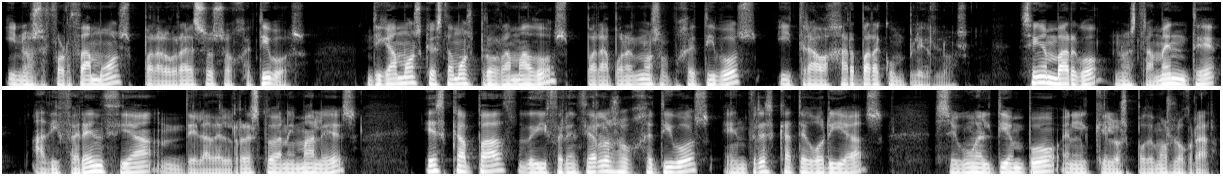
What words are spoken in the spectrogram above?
y nos esforzamos para lograr esos objetivos. Digamos que estamos programados para ponernos objetivos y trabajar para cumplirlos. Sin embargo, nuestra mente, a diferencia de la del resto de animales, es capaz de diferenciar los objetivos en tres categorías según el tiempo en el que los podemos lograr.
